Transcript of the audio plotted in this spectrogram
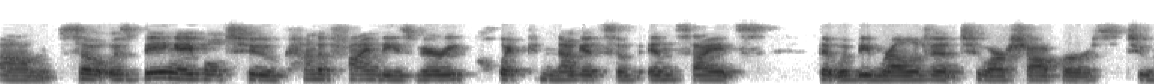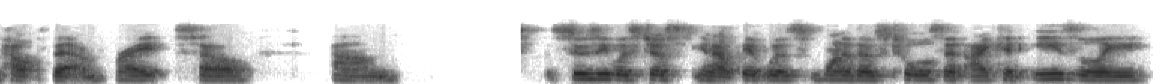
Um, so it was being able to kind of find these very quick nuggets of insights that would be relevant to our shoppers to help them right? So um, Suzy was just, you know, it was one of those tools that I could easily,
